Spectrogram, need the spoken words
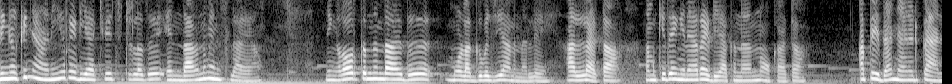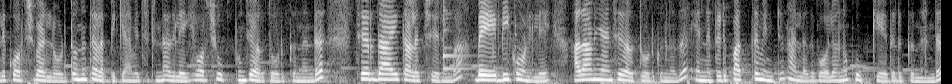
നിങ്ങൾക്ക് ഈ റെഡിയാക്കി വെച്ചിട്ടുള്ളത് എന്താണെന്ന് മനസ്സിലായോ? നിങ്ങൾ ഓർക്കുന്നുണ്ടായത് മുളക് ബജിയാണെന്നല്ലേ? അല്ല കേട്ടാ നമുക്കിത് എങ്ങനെയാണ് റെഡിയാക്കുന്നതെന്ന് നോക്കാം കേട്ടോ അപ്പോൾ ഇതാ ഞാനൊരു പാനിൽ കുറച്ച് വെള്ളം എടുത്ത് ഒന്ന് തിളപ്പിക്കാൻ വെച്ചിട്ടുണ്ട്. അതിലേക്ക് കുറച്ച് ഉപ്പും ചേർത്ത് കൊടുക്കുന്നുണ്ട്. ചെറുതായി തിളച്ച് വരുമ്പോൾ ബേബി കോണില്ലേ അതാണ് ഞാൻ ചേർത്ത് കൊടുക്കുന്നത്. എന്നിട്ടൊരു പത്ത് മിനിറ്റ് നല്ലതുപോലെ ഒന്ന് കുക്ക് ചെയ്തെടുക്കുന്നുണ്ട്.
